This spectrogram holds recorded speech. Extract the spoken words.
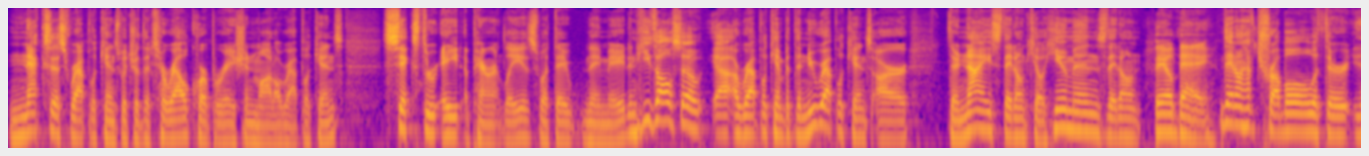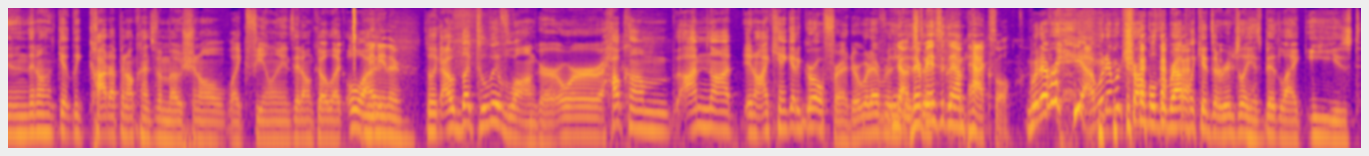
Nexus replicants, which are the Tyrell Corporation model replicants. Six through eight, apparently, is what they they made, and he's also uh, a replicant. But the new replicants are they're nice. They don't kill humans. They don't They obey. they don't have trouble with their and they don't get like caught up in all kinds of emotional like feelings they don't go like oh I, neither. they're like i would like to live longer or how come i'm not you know i can't get a girlfriend or whatever No, they're basically on Paxil. whatever yeah whatever trouble the replicants originally has been like eased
